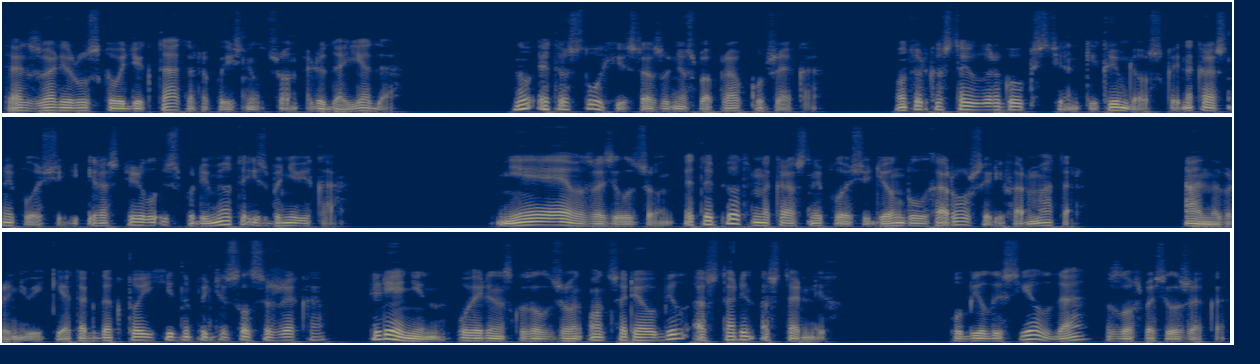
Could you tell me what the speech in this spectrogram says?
Так звали русского диктатора, пояснил Джон, людоеда. Ну, это слухи, сразу внес поправку Джека. Он только ставил врагов к стенке Кремлевской на Красной площади и расстреливал из пулемета из броневика. «Не», — возразил Джон, — «это Петр на Красной площади, он был хороший реформатор». «А на броневике тогда кто?» — ехидно поинтересовался Жека. «Ленин», — уверенно сказал Джон, — «он царя убил, а Сталин остальных». «Убил и съел, да?» — зло спросил Жека.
